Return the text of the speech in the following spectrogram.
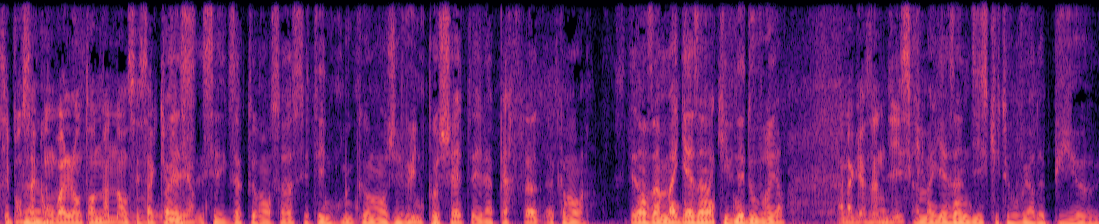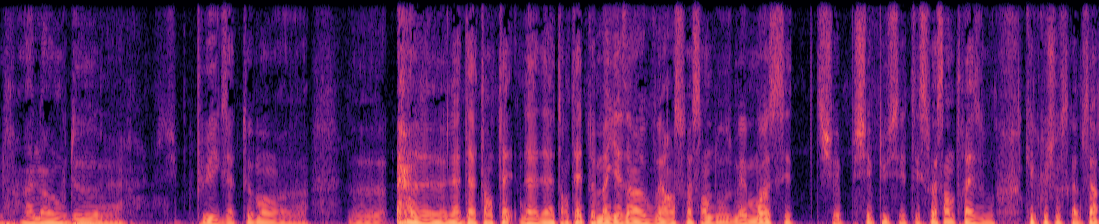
C'est pour ça Euh, qu'on va l'entendre maintenant, c'est ça que tu Ouais, veux dire c'est- exactement ça. C'était une comment J'ai vu une pochette et la personne euh, comment C'était dans un magasin qui venait d'ouvrir, Un magasin de disques? Un magasin de disques qui était ouvert depuis euh, un an ou deux. euh, je sais plus exactement euh, la date en tête. La date en tête. Le magasin a ouvert en 72, mais moi c'est je sais- plus c'était 73 ou quelque chose comme ça.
